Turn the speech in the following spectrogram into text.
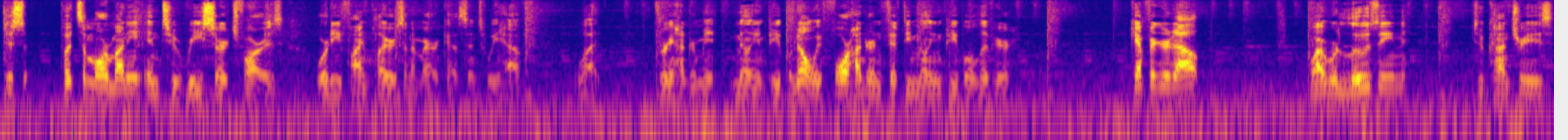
just put some more money into research far as where do you find players in america since we have what 300 million people. No, we have 450 million people live here. Can't figure it out. Why we're losing to countries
